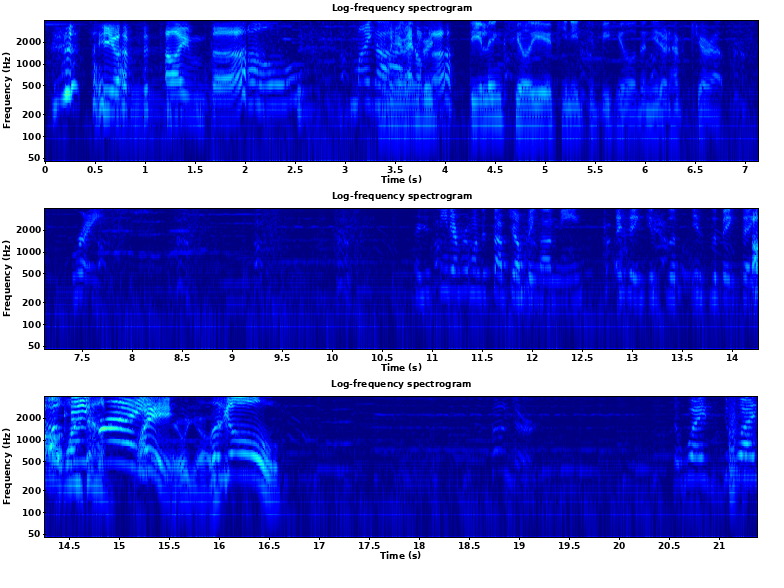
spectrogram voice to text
so you have to hmm. time the. Oh my god. remember, know. dealings heal you if you need to be healed and you don't have cure up. Right. I just need everyone to stop jumping on me. I think is the is the big thing. Oh, okay, one's down. great. Wait! There we go. Let's go! Thunder. Wait, wait,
